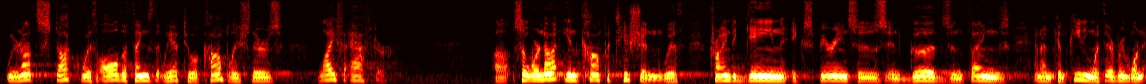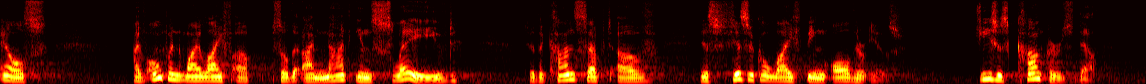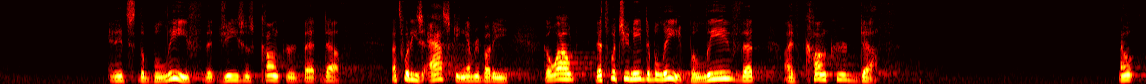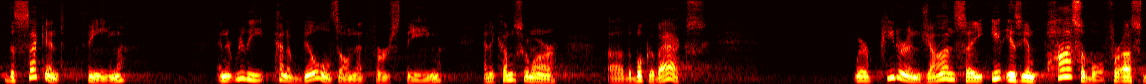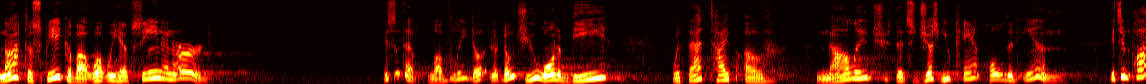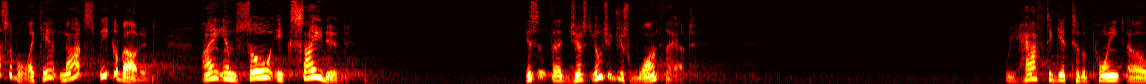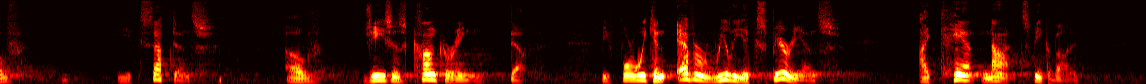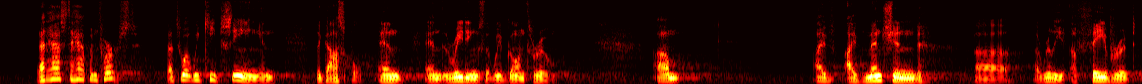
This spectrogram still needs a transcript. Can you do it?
we're not stuck with all the things that we have to accomplish. There's life after. Uh, so we're not in competition with trying to gain experiences and goods and things, and I'm competing with everyone else. I've opened my life up so that I'm not enslaved to the concept of this physical life being all there is. Jesus conquers death. And it's the belief that Jesus conquered that death. That's what he's asking everybody go out. That's what you need to believe. Believe that I've conquered death. Now, the second theme and it really kind of builds on that first theme, and it comes from our, uh, the book of Acts, where Peter and John say, It is impossible for us not to speak about what we have seen and heard. Isn't that lovely? Don't, don't you want to be with that type of knowledge that's just, you can't hold it in? It's impossible. I can't not speak about it. I am so excited. Isn't that just, don't you just want that? We have to get to the point of the acceptance of Jesus conquering death before we can ever really experience, I can't not speak about it. That has to happen first. That's what we keep seeing in the gospel and, and the readings that we've gone through. Um, I've, I've mentioned uh, a really a favorite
